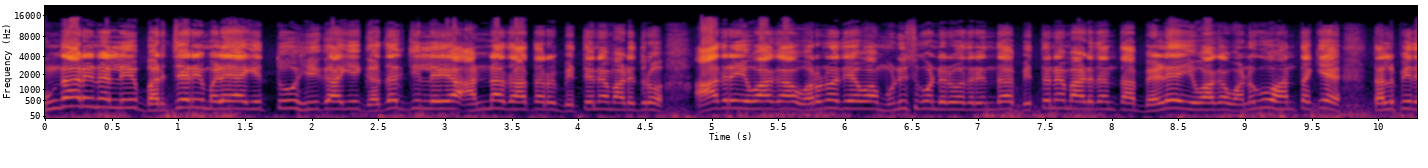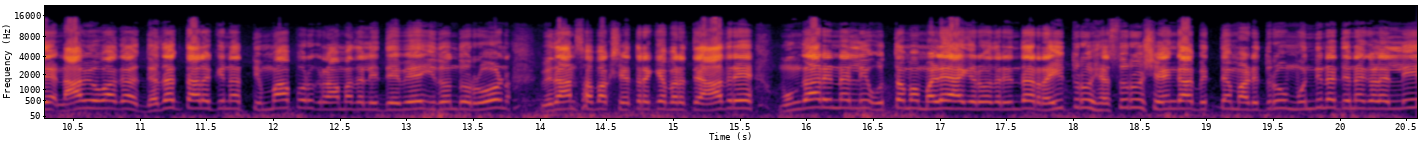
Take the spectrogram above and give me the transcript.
ಮುಂಗಾರಿನಲ್ಲಿ ಭರ್ಜರಿ ಮಳೆಯಾಗಿತ್ತು. ಹೀಗಾಗಿ ಗದಗ ಜಿಲ್ಲೆಯ ಅನ್ನದಾತರು ಬಿತ್ತನೆ ಮಾಡಿದ್ರು. ಆದರೆ ಇವಾಗ ವರುಣದೇವ ಮುನಿಸಿಕೊಂಡಿರುವುದರಿಂದ ಬಿತ್ತನೆ ಮಾಡಿದಂಥ ಬೆಳೆ ಇವಾಗ ಒಣಗು ಹಂತಕ್ಕೆ ತಲುಪಿದೆ. ನಾವಿವಾಗ ಗದಗ ತಾಲೂಕಿನ ತಿಮ್ಮಾಪುರ ಗ್ರಾಮದಲ್ಲಿದ್ದೇವೆ. ಇದೊಂದು ರೋಣ್ ವಿಧಾನಸಭಾ ಕ್ಷೇತ್ರಕ್ಕೆ ಬರುತ್ತೆ. ಆದರೆ ಮುಂಗಾರಿನಲ್ಲಿ ಉತ್ತಮ ಮಳೆ ಆಗಿರುವುದರಿಂದ ರೈತರು ಹೆಸರು ಶೇಂಗಾ ಬಿತ್ತನೆ ಮಾಡಿದ್ರು. ಮುಂದಿನ ದಿನಗಳಲ್ಲಿ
